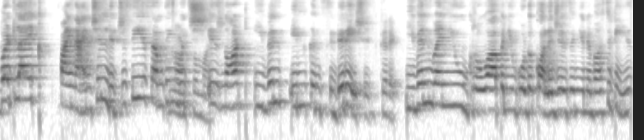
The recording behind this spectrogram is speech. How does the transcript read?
but like financial literacy is something Not which so is not even in consideration. Correct. Even when you grow up and you go to colleges and universities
